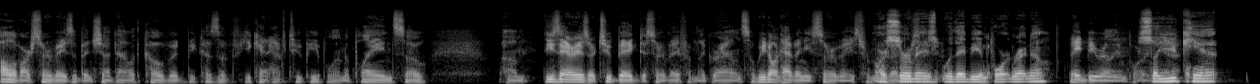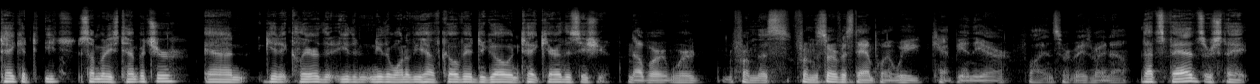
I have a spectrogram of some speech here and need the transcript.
all of our surveys have been shut down with COVID because of you can't have two people in a plane. So um, these areas are too big to survey from the ground. So we don't have any surveys from Our surveys 2nd. would they be important right now? They'd be really important. So yeah. you can't take it each somebody's temperature and get it clear that either neither one of you have COVID to go and take care of this issue. No, we're we're from this from the service standpoint, we can't be in the air flying surveys right now. That's feds or state.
